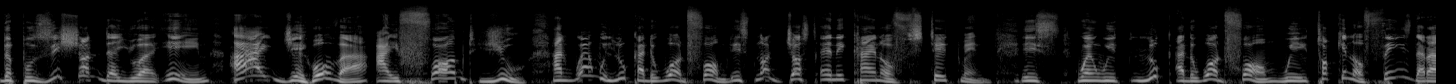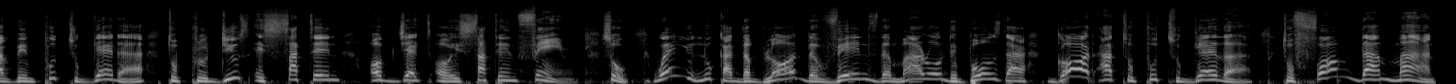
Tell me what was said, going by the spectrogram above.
the position that you are in, I, Jehovah, I formed you. And when we look at the word formed, it's not just any kind of statement. It's when we look at the word form, we're talking of things that have been put together to produce a certain object or a certain thing. So when you look at the blood, the veins, the marrow, the bones that God had to put together to form that man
